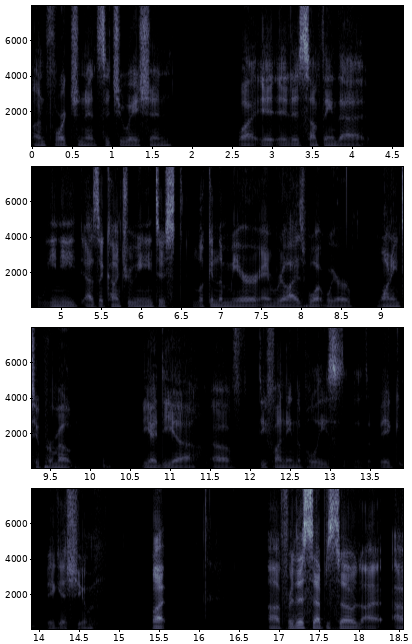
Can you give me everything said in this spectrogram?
unfortunate situation, but it, it is something that we need as a country we need to look in the mirror and realize what we're wanting to promote. The idea of defunding the police is a big big issue, but uh, for this episode, I, I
